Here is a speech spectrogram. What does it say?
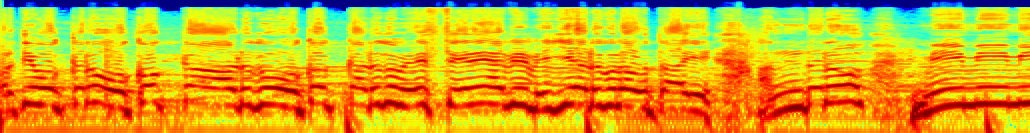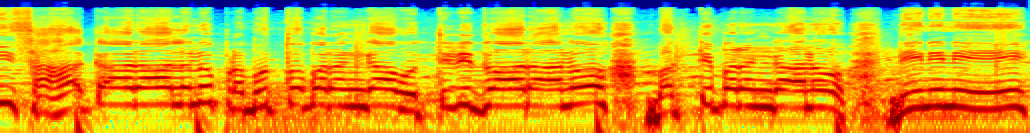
ప్రతి ఒక్కరూ ఒక్కొక్క అడుగు ఒక్కొక్క అడుగు వేస్తేనే అవి వెయ్యి అడుగులు అవుతాయి. అందరూ మీ మీ మీ సహకారాలను ప్రభుత్వ పరంగా ఒత్తిడి ద్వారానో భక్తి పరంగానో దీనిని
